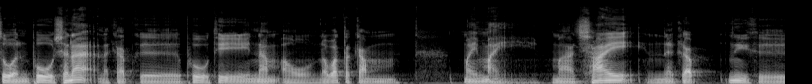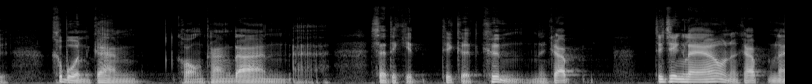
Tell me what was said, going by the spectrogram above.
ส่วนผู้ชนะนะครับคือผู้ที่นำเอานวัตกรรมใหม่ ๆ มาใช้นะครับ นี่คือขบวนการของทางด้านเศรษฐกิจที่เกิดขึ้นนะครับ จริงๆแล้วนะครับใน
